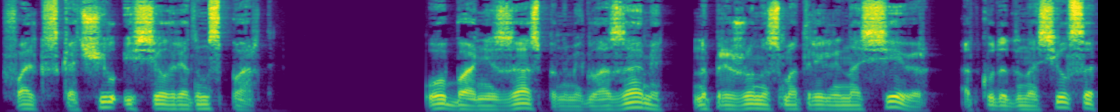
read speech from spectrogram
Фальк вскочил и сел рядом с Парт. Оба они заспанными глазами напряженно смотрели на север, откуда доносился,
